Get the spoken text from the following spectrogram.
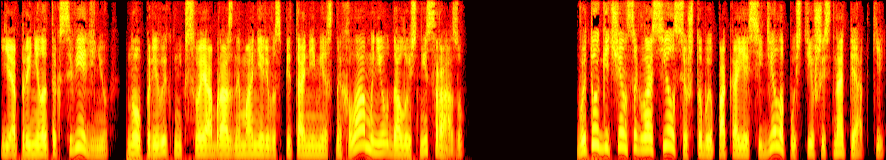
Я принял это к сведению, но привыкнуть к своеобразной манере воспитания местных лам мне удалось не сразу. В итоге Чен согласился, чтобы, пока я сидел, опустившись на пятки.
